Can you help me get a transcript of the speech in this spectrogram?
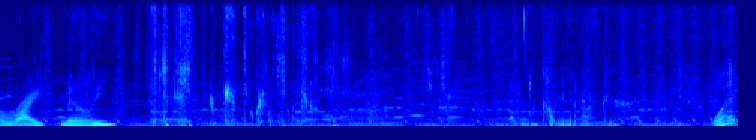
Right, Millie? I'm coming after. What?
